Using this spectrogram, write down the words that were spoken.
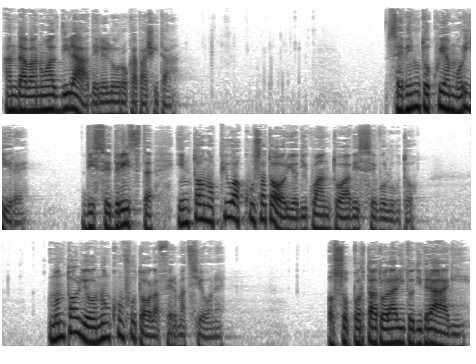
andavano al di là delle loro capacità. Sei venuto qui a morire, disse Drist in tono più accusatorio di quanto avesse voluto. Montolio non confutò l'affermazione. Ho sopportato l'alito di draghi,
